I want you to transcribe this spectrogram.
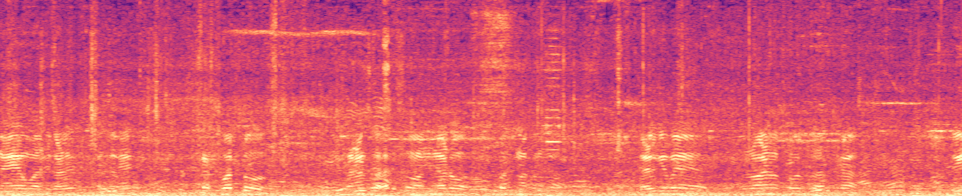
ನ್ಯಾಯವಾದಿಗಳು ಇದ್ದಾರೆ ಇವತ್ತು ದಿನಾಂಕ ಹತ್ತು ಹನ್ನೆರಡು ಇಪ್ಪತ್ನಾಲ್ಕು ಬೆಳಗ್ಗೆ ಪುರಾಣೋತ್ಸವದ ಹತ್ರ ಬಿ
